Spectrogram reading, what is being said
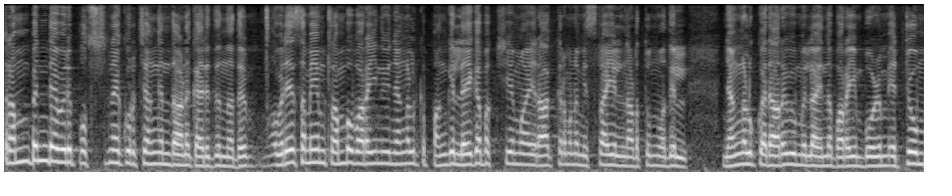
ട്രംപിന്റെ ഒരു പൊസിഷനെ കുറിച്ച് അങ്ങ് എന്താണ് കരുതുന്നത്? ഒരേ സമയം ട്രംപ് പറയുന്നു ഞങ്ങൾക്ക് പങ്കില്ല ഏകപക്ഷീയമായ ഒരു ആക്രമണം ഇസ്രായേൽ നടത്തുന്നു. അതിൽ ഞങ്ങൾക്കൊരു അറിവുമില്ല എന്ന് പറയുമ്പോഴും ഏറ്റവും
